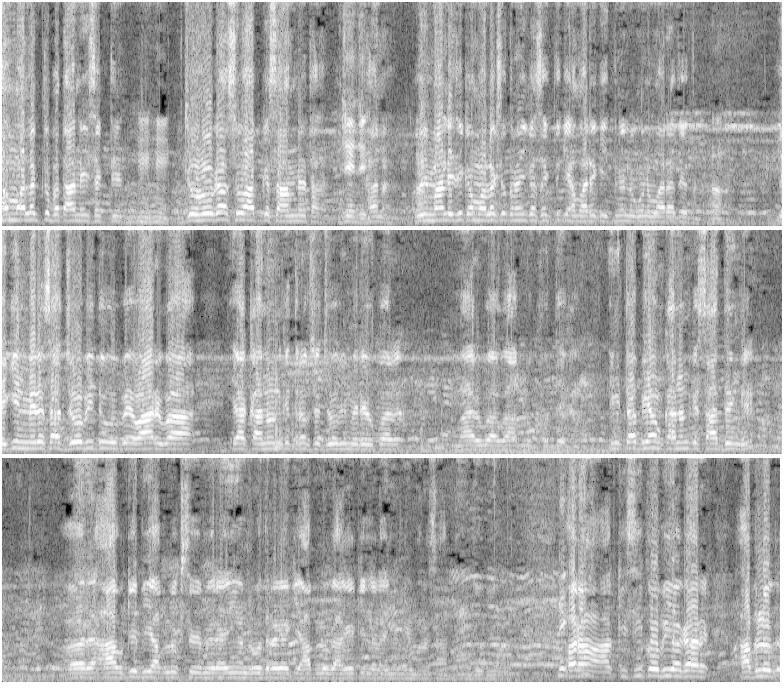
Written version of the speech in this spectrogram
हम अलग तो बता नहीं सकते। जो होगा सो आपके सामने था। जी, जी। है ना? कोई मान लीजिए कि हम अलग से तो नहीं कह सकते कि हमारे के इतने लोगों ने मारा थे तो। लेकिन मेरे साथ जो भी व्यवहार हुआ या कानून की तरफ़ से जो भी मेरे ऊपर मार हुआ वो आप लोग खुद देखा। लेकिन तब भी हम कानून के साथ देंगे। और आगे भी आप लोग से मेरा यही अनुरोध रहेगा कि आप लोग आगे की लड़ाई में भी हमारा साथ दें जो भी होगा और हाँ किसी को भी अगर आप लोग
